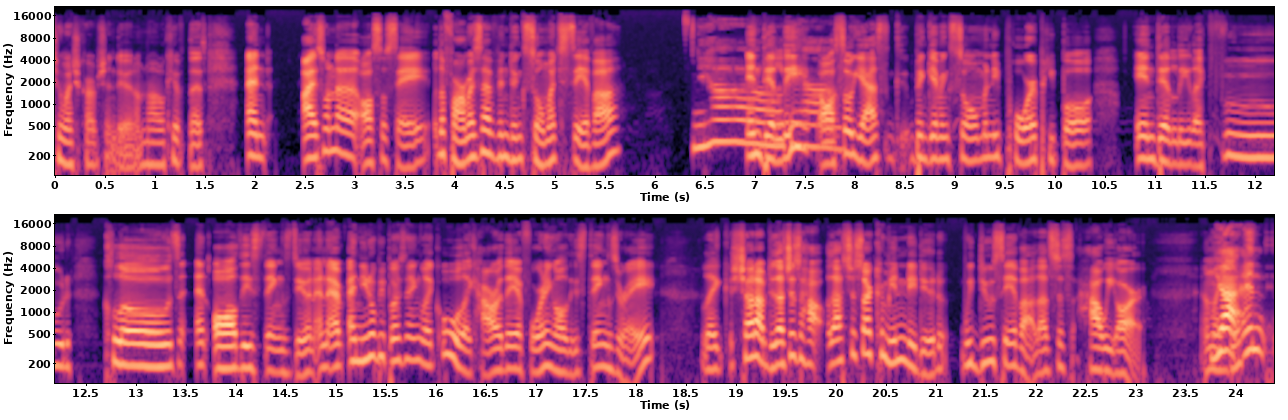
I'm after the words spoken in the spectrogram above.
Too much corruption, dude. I'm not okay with this. And I just want to also say the farmers have been doing so much seva Yeah. in Delhi. have. Also, yes, been giving so many poor people in Delhi like food, clothes, and all these things, dude. And and you know people are saying like, oh, like how are they affording all these things, right? Like, shut up, dude. That's just how. That's just our community, dude. We do seva. That's just how we are. And like, yeah, and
